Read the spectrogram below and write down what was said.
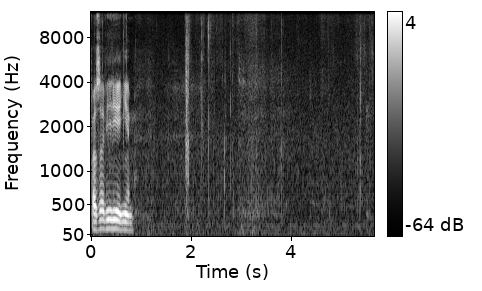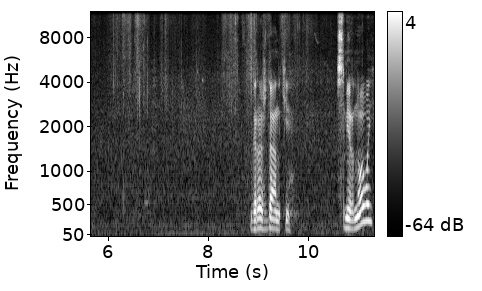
По заверениям. Гражданки Смирновой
